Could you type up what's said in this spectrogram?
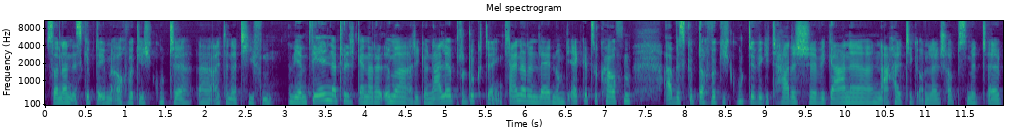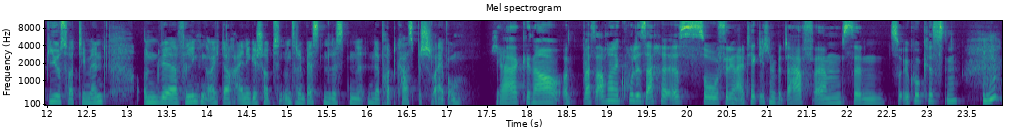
sondern es gibt eben auch wirklich gute äh, Alternativen. Wir empfehlen natürlich generell immer regionale Produkte in kleineren Läden um die Ecke zu kaufen, aber es gibt auch wirklich gute vegetarische, vegane, nachhaltige Online-Shops mit äh, Biosortiment und wir verlinken euch da auch einige Shops in unseren besten Listen in der Podcast-Beschreibung. Ja, genau. Und was auch noch eine coole Sache ist, so für den alltäglichen Bedarf, ähm, sind so Ökokisten. Mhm.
